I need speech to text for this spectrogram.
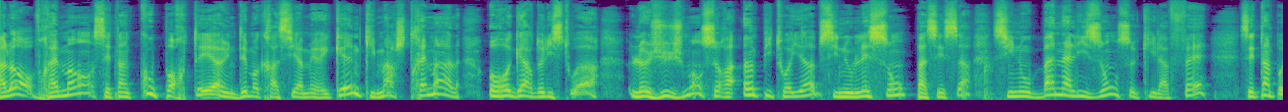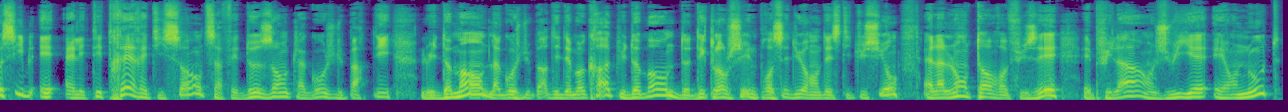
alors vraiment, c'est un coup porté à une démocratie américaine qui marche très mal. Au regard de l'histoire, le jugement sera impitoyable si nous laissons passer ça, si nous banalisons ce qu'il a fait. C'est impossible. Et elle était très réticente. Ça fait deux ans que la gauche du parti lui demande, la gauche du parti démocrate lui demande de déclencher une procédure en destitution. Elle a longtemps refusé. Et puis là, en juillet et en août,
